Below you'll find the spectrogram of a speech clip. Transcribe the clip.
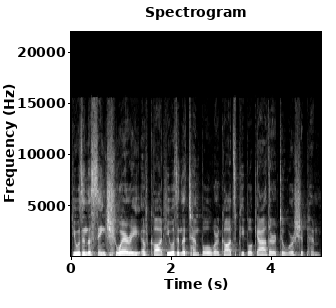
He was in the sanctuary of God. He was in the temple where God's people gathered to worship him.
